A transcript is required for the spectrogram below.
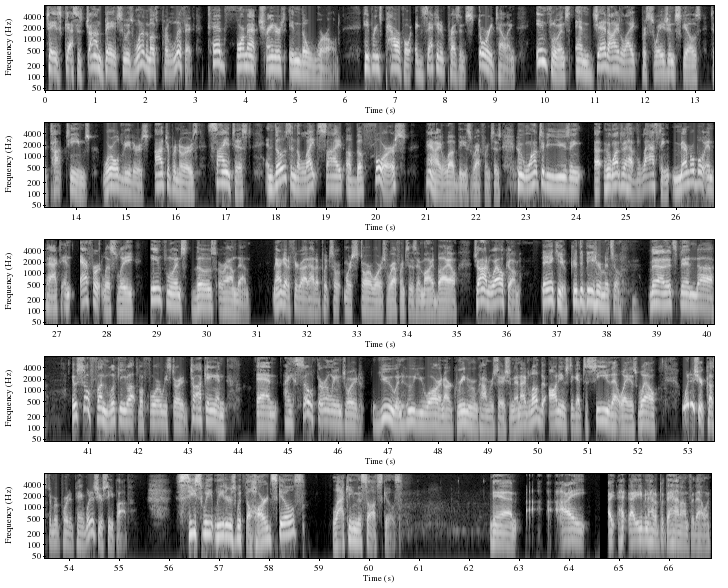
Today's guest is John Bates, who is one of the most prolific TED format trainers in the world. He brings powerful executive presence, storytelling, influence, and Jedi like persuasion skills to top teams world leaders, entrepreneurs, scientists, and those in the light side of the force. Man, I love these references who want to be using, uh, who want to have lasting, memorable impact and effortlessly influence those around them. Man, I got to figure out how to put more Star Wars references in my bio. John, welcome. Thank you. Good to be here, Mitchell. Man, it's been, uh, it was so fun looking you up before we started talking and and I so thoroughly enjoyed you and who you are in our green room conversation. And I'd love the audience to get to see you that way as well. What is your custom reported pain? What is your CPOP? C suite leaders with the hard skills, lacking the soft skills. Man, I, I, I even had to put the hat on for that one.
